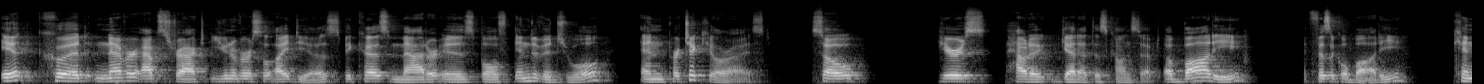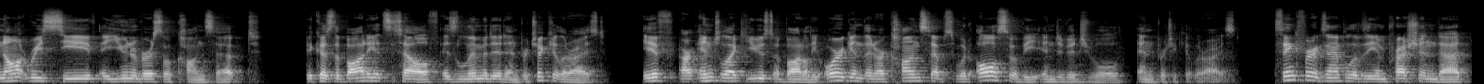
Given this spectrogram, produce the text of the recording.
it could never abstract universal ideas because matter is both individual and particularized. So here's how to get at this concept a body, a physical body, cannot receive a universal concept because the body itself is limited and particularized. If our intellect used a bodily organ, then our concepts would also be individual and particularized. Think, for example, of the impression that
